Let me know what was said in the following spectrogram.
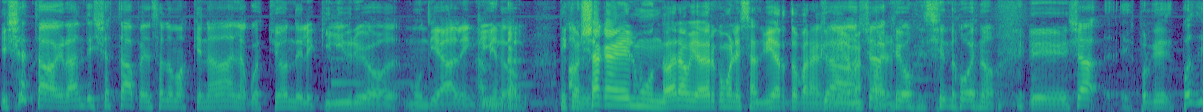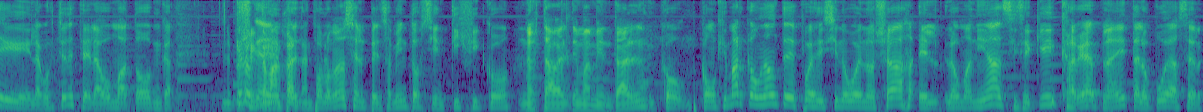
y ya estaba grande y ya estaba pensando más que nada en la cuestión del equilibrio mundial, en equilibrio Ambiental. Dijo, ya cagué el mundo, ahora voy a ver cómo les advierto para que Claro, lo ya quedó diciendo, bueno, eh, ya, eh, porque después de la cuestión esta de la bomba atómica, El creo que el- por lo menos en el pensamiento científico, No estaba el tema ambiental. como, como que marca un antes después diciendo, bueno, ya el- la humanidad, si se quiere cargar el planeta, lo puede hacer.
